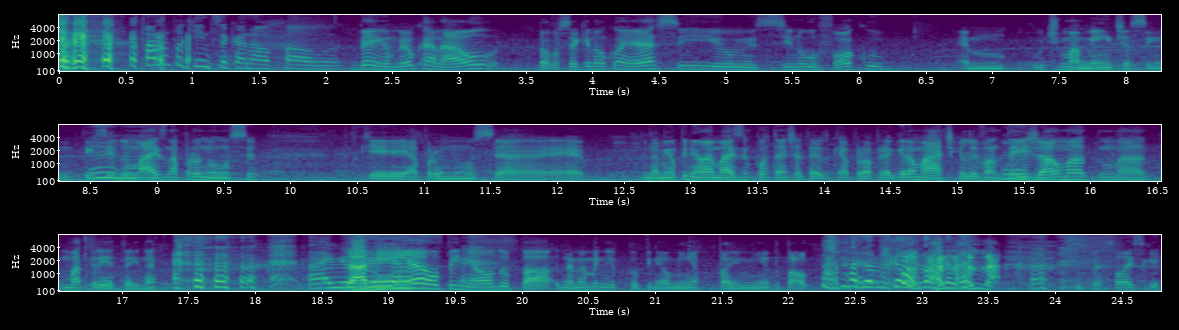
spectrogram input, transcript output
Fala um pouquinho do seu canal, Paulo. Bem, o meu canal, pra você que não conhece, eu ensino o foco é, ultimamente assim, tem sido Uhum. mais na pronúncia, porque a pronúncia é na minha opinião, é mais importante até do que a própria gramática. Levantei Uhum. já uma, uma, uma treta aí, né? Ai, meu na Deus. minha opinião do Paulo. Na minha opini- opinião minha, pai minha do Paulo. Não posso falar isso aqui.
